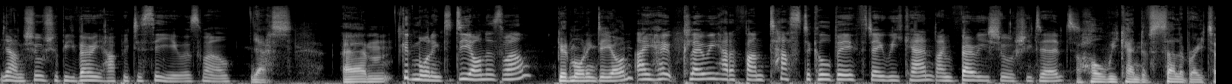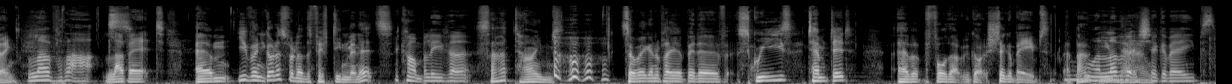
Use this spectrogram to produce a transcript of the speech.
Yeah, I'm sure she'll be very happy to see you as well. Yes. Um, Good morning to Dion as well. Good morning, Dion. I hope Chloe had a fantastical birthday weekend. I'm very sure she did. A whole weekend of celebrating. Love that. Love it. Um, you've only got us for another 15 minutes. I can't believe it. Sad times. so we're going to play a bit of Squeeze, Tempted. Uh, but before that, we've got Sugababes. About oh, I love a bit of Now. sugar babes.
